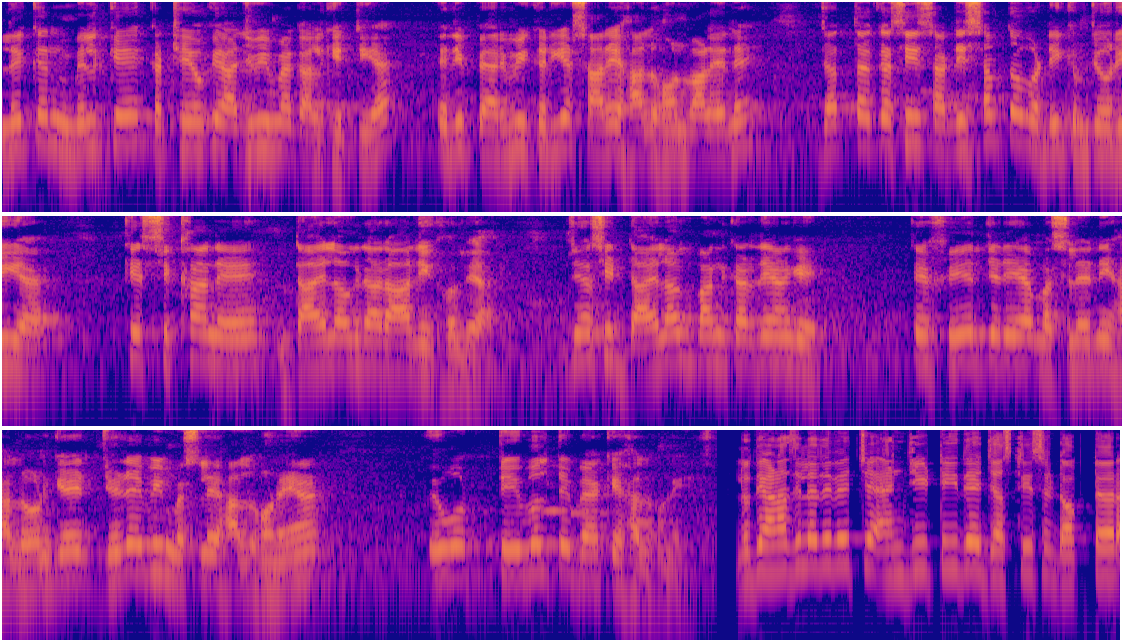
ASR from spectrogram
ਲੇਕਿਨ ਮਿਲ ਕੇ ਇਕੱਠੇ ਹੋ ਕੇ ਅੱਜ ਵੀ ਮੈਂ ਗੱਲ ਕੀਤੀ ਹੈ। ਇਹਦੀ ਪੈਰਵੀ ਕਰੀਏ, ਸਾਰੇ ਹੱਲ ਹੋਣ ਵਾਲੇ ਨੇ। ਜਦ ਤੱਕ ਅਸੀਂ ਸਾਡੀ ਸਭ ਤੋਂ ਵੱਡੀ ਕਮਜ਼ੋਰੀ ਹੈ ਕਿ ਸਿੱਖਾਂ ਨੇ ਡਾਇਲੌਗ ਦਾ ਰਾਹ ਨਹੀਂ ਖੋਲ੍ਹਿਆ। ਜੇ ਅਸੀਂ ਡਾਇਲੌਗ ਬੰਦ ਕਰ ਦਿਆਂਗੇ, ਤੇ ਫਿਰ ਜਿਹੜੇ ਆ ਮਸਲੇ ਨਹੀਂ ਹੱਲ ਹੋਣਗੇ, ਜਿਹੜੇ ਵੀ ਮਸਲੇ ਹੱਲ ਹੋਣੇ ਆ ਉਹ ਟੇਬਲ ਤੇ ਬਹਿ ਕੇ ਹੱਲ ਹੋਣੇ ਆ ਲੁਧਿਆਣਾ ਜ਼ਿਲ੍ਹੇ ਦੇ ਵਿੱਚ ਐਨਜੀਟੀ ਦੇ ਜਸਟਿਸ ਡਾਕਟਰ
